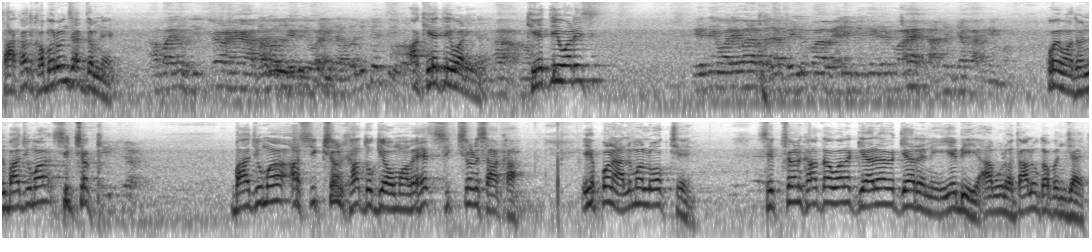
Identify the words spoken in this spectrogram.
શાખા તો ખબર હોય ને સાહેબ તમને? આ ખેતીવાડી. ખેતીવાડી. કોઈ વાંધો નહીં. બાજુમાં શિક્ષક. બાજુમાં આ શિક્ષણ ખાતું કહેવામાં આવે છે શિક્ષણ શાખા. એ પણ હાલમાં લોક છે. શિક્ષણ ખાતાવાળા ક્યારે આવે ક્યારે નહીં. એ બી આ બોલો તાલુકા પંચાયત.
